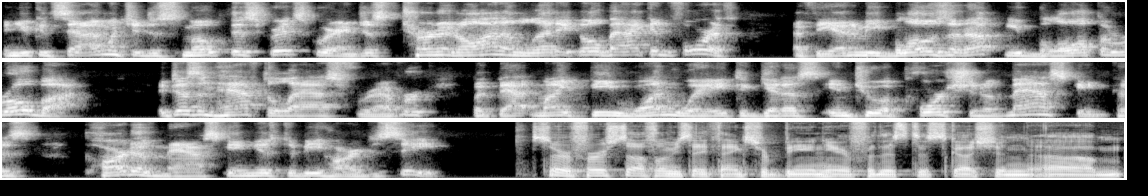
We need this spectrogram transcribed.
and you could say, "I want you to smoke this grid square," and just turn it on and let it go back and forth. If the enemy blows it up, you blow up a robot. It doesn't have to last forever, but that might be one way to get us into a portion of masking, because part of masking is to be hard to see. Sir, first off, let me say thanks for being here for this discussion. Um,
